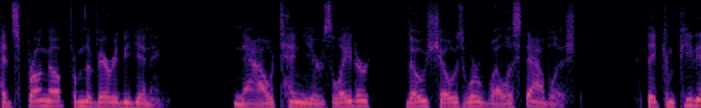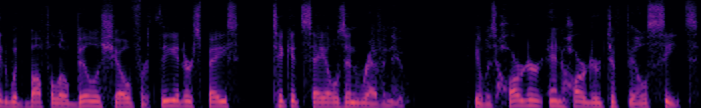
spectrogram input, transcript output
had sprung up from the very beginning. Now, 10 years later, those shows were well established. They competed with Buffalo Bill's show for theater space, ticket sales, and revenue. It was harder and harder to fill seats.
